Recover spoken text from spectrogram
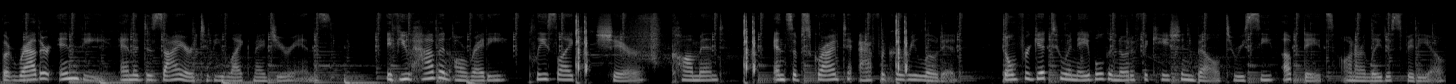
but rather envy and a desire to be like Nigerians. If you haven't already, please like, share, comment, and subscribe to Africa Reloaded. Don't forget to enable the notification bell to receive updates on our latest video.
